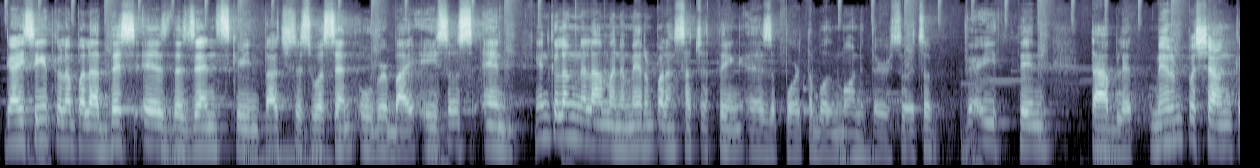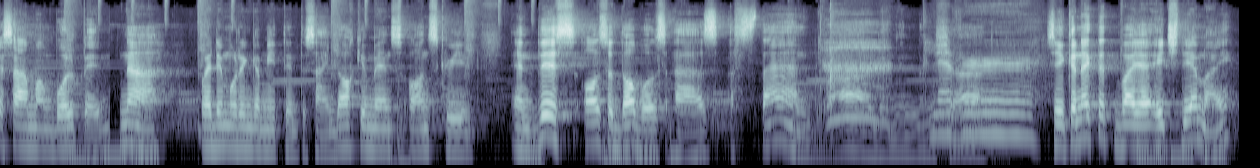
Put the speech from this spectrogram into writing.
Guys, singit ko lang pala, this is the Zen Screen Touch. This was sent over by ASUS. And yan ko lang nalaman na meron palang such a thing as a portable monitor. So it's a very thin tablet. Meron pa siyang kasamang ballpen na pwede mo rin gamitin to sign documents on screen. And this also doubles as a stand. Wow, ganyan lang siya. Clever. So you connect it via HDMI.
